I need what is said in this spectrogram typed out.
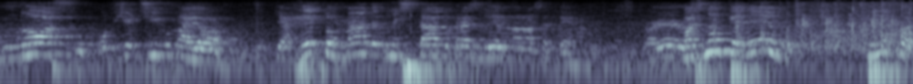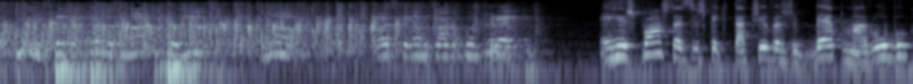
o nosso objetivo maior, que é a retomada do Estado brasileiro na nossa terra. Nós não queremos que isso aqui seja apenas um ato político. Não. Nós queremos algo concreto. Em resposta às expectativas de Beto Marubo,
